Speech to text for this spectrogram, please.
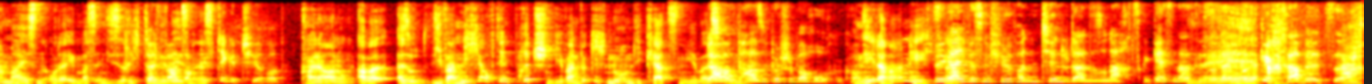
Ameisen oder eben was in diese Richtung Vielleicht gewesen auch ist. giftige Tiere. Keine Ahnung. Aber also die waren nicht auf den Pritschen, die waren wirklich nur um die Kerzen jeweils Ja, aber rum. ein paar sind bestimmt auch hochgekommen. Nee, da war nichts. Ich will Da- gar nicht wissen, wie viele von den Tieren du dann so nachts gegessen hast, die so in deinen Nee, Mund gekrabbelt sind. Ach,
